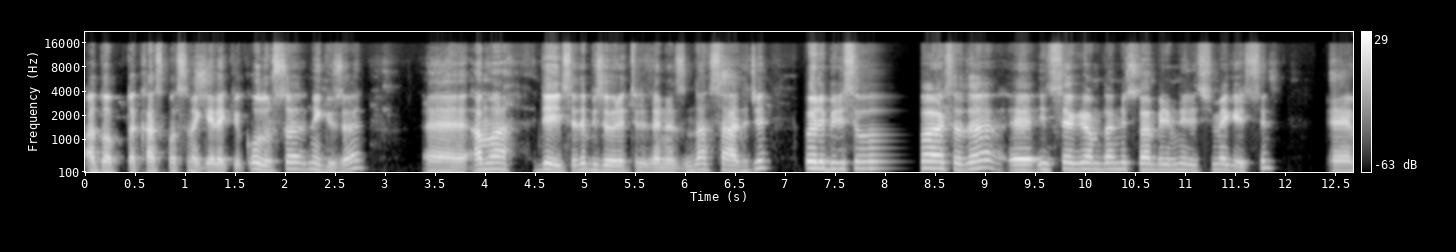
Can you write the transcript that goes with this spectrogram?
Adobe'da kasmasına gerek yok. Olursa ne güzel. E, ama değilse de biz öğretiriz en azından. Sadece böyle birisi varsa da e, Instagram'dan lütfen benimle iletişime geçsin. E,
